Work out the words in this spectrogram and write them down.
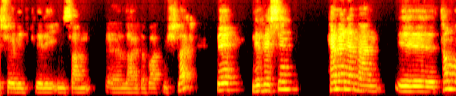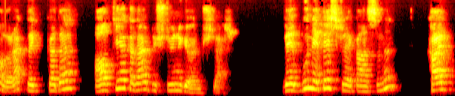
söyledikleri insanlarda bakmışlar ve nefesin hemen hemen tam olarak dakikada 6'ya kadar düştüğünü görmüşler. Ve bu nefes frekansının kalp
